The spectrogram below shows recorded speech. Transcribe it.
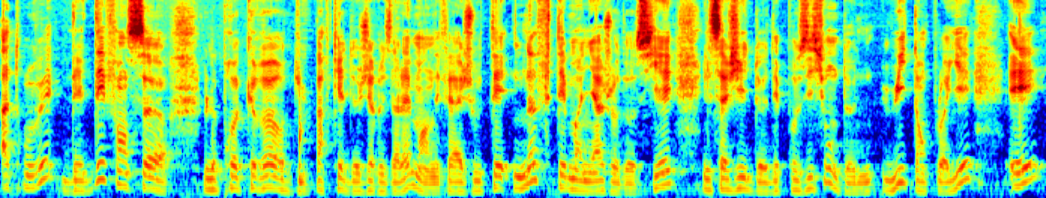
a trouvé des défenseurs. Le procureur du parquet de Jérusalem a en effet ajouté neuf témoignages au dossier. Il s'agit de dépositions de huit employés et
